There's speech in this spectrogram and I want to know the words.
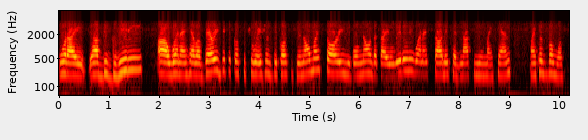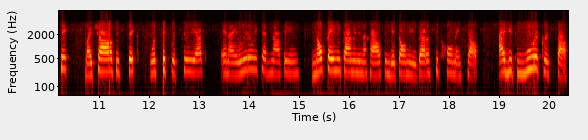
Would I uh, be greedy uh, when I have a very difficult situation? Because if you know my story, you will know that I literally, when I started, had nothing in my hands. My husband was sick. My child is sick, was sick with celiac, and I literally had nothing. No penny coming in the house, and they told me you gotta sit home and help. I did ludicrous stuff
